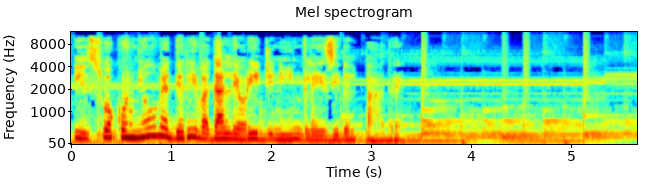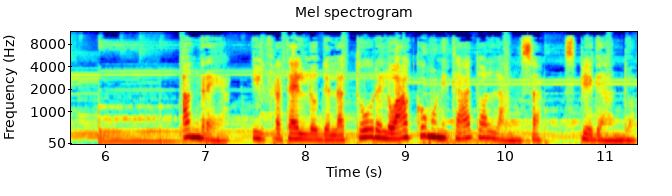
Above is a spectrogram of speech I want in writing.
Il suo cognome deriva dalle origini inglesi del padre. Andrea, il fratello dell'attore lo ha comunicato all'ANSA, spiegando,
